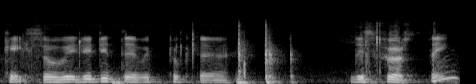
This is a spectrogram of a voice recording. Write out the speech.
okay, so we we did the we took the this first thing.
